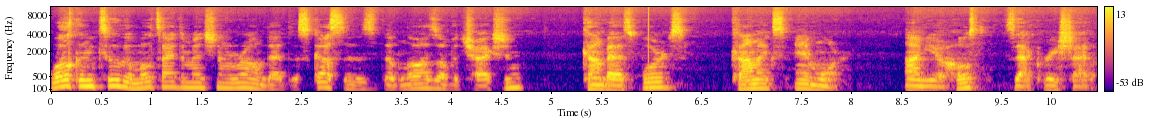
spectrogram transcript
Welcome to the multidimensional realm that discusses the laws of attraction, combat sports, comics, and more. I'm your host, Zachary Shiloh.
